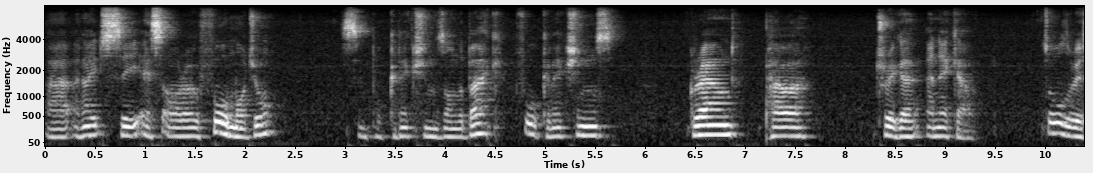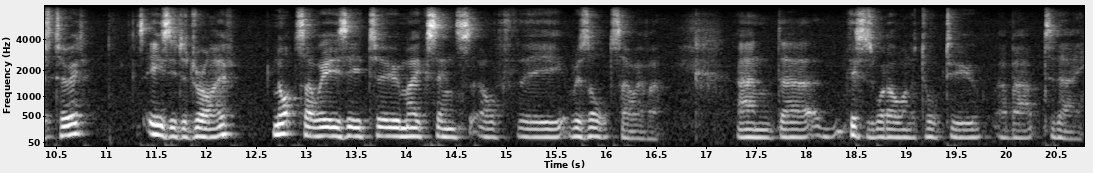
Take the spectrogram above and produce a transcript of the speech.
uh, an HC SR04 module. Simple connections on the back, four connections, ground, power, trigger and echo. That's all there is to it. It's easy to drive, not so easy to make sense of the results however. And uh, this is what I want to talk to you about today.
